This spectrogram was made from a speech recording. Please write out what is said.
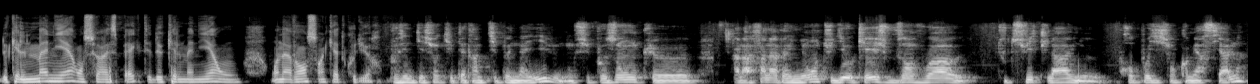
de quelle manière on se respecte et de quelle manière on, on avance en cas de coup dur. Poser une question qui est peut-être un petit peu naïve. Donc, supposons que à la fin de la réunion, tu dis OK, je vous envoie euh, tout de suite là une proposition commerciale.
